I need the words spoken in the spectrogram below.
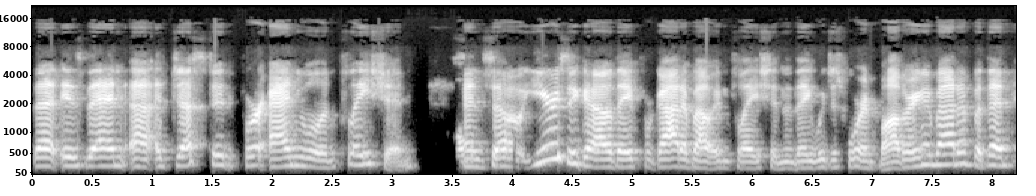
that is then uh, adjusted for annual inflation. Oh. And so years ago they forgot about inflation and they were just weren't bothering about it. But then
